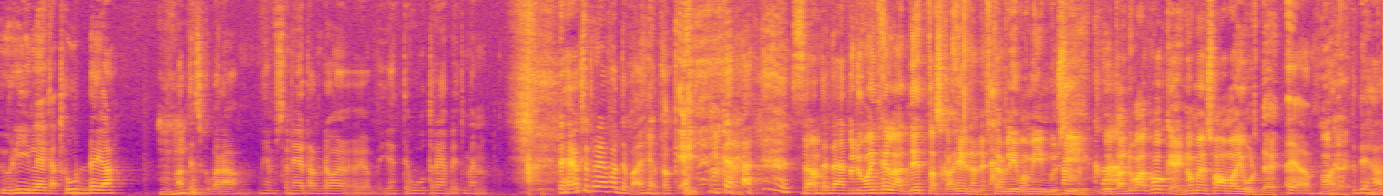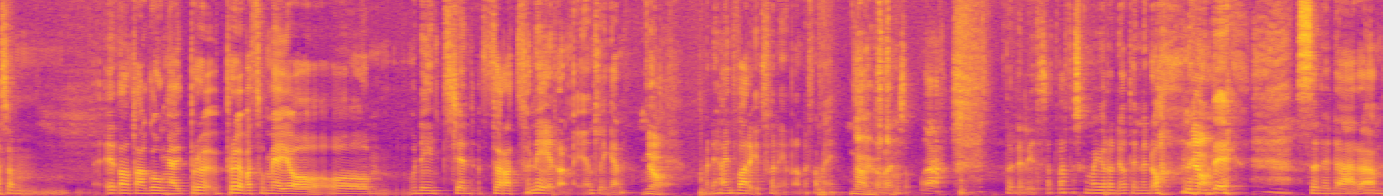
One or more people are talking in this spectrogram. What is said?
urinlekar trodde jag att det skulle vara hemskt förnedrande och jätteotrevligt men det har jag också prövat, det var helt okej. Så Ja, det där, Men du var inte heller att detta ska hädanefter bliva min musik, Nej. utan du var att okej, no, men så har man gjort det. Ja, att det har som ett antal gånger prö- prövats för mig och, och, och det är inte känt för att förnedra mig egentligen. Ja. Men det har inte varit förnedrande för mig. Nej, Så just då, var det så. så, ah, då är det lite så att varför ska man göra det åt henne då? Ja. det, så det där... um,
